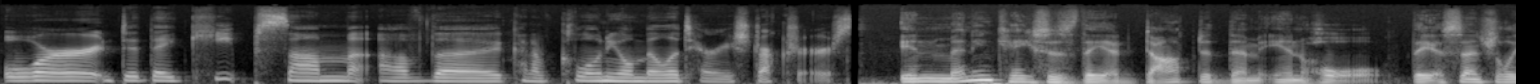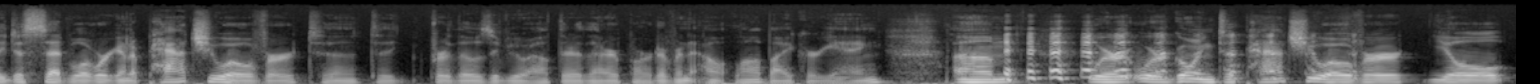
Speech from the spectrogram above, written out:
or did they keep some of the kind of colonial military structures? In many cases, they adopted them in whole. They essentially just said, "Well, we're going to patch you over." To, to, for those of you out there that are part of an outlaw biker gang, um, we're we're going to patch you over. You'll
